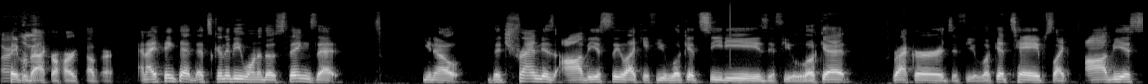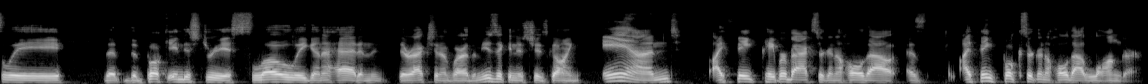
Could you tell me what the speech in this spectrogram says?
right, let me- paperback or hardcover. And I think that that's going to be one of those things that, you know, the trend is obviously like if you look at CDs, if you look at records, if you look at tapes, like obviously the, the book industry is slowly going to head in the direction of where the music industry is going. And I think paperbacks are going to hold out as I think books are going to hold out longer.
